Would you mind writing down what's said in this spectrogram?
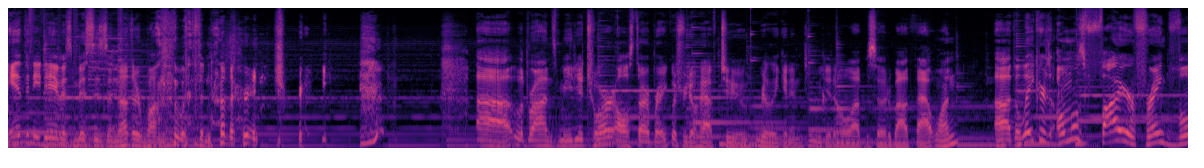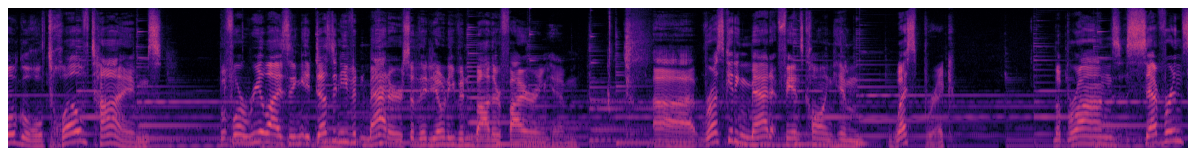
Anthony Davis misses another month with another injury. uh, LeBron's media tour, All Star break, which we don't have to really get into. We did a whole episode about that one. Uh, the Lakers almost fire Frank Vogel 12 times before realizing it doesn't even matter, so they don't even bother firing him. Uh, Russ getting mad at fans calling him Westbrook. LeBron's severance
